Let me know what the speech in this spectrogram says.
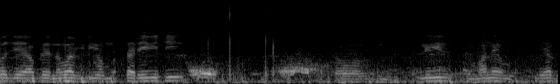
રોજે આપણે નવા વીડિયો મૂકતા રહીએ છીએ. તો પ્લીઝ મને એક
